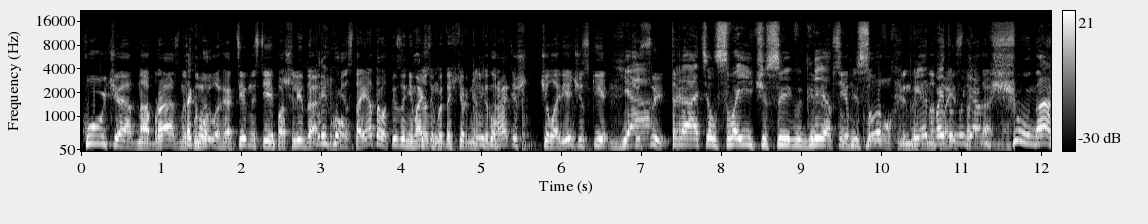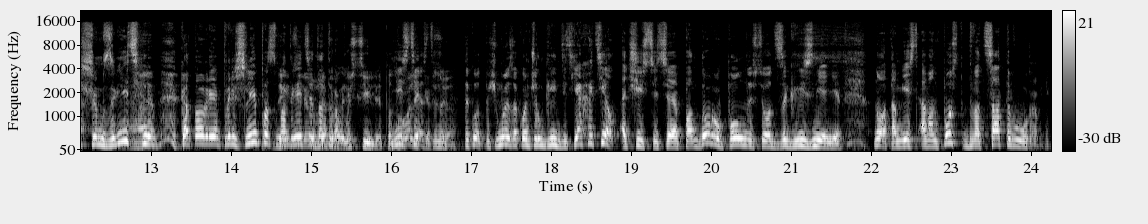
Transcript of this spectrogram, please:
куча однообразных, так унылых вот, активностей и пошли дальше. Прикол. Вместо этого ты занимаешься какой-то херней. Ты тратишь человеческие я часы. Я тратил свои часы в игре а от Ubisoft. Похрен, при, поэтому я мщу нашим зрителям, а. которые пришли посмотреть Зрители этот ролик. пропустили этот Естественно. Ролик так вот, почему я закончил гриндить? Я хотел очистить э, Пандору полностью от загрязнения. Но там есть аванпост 20 уровня.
